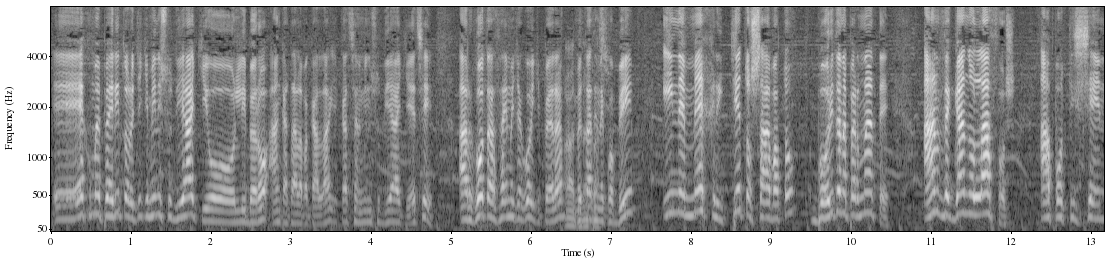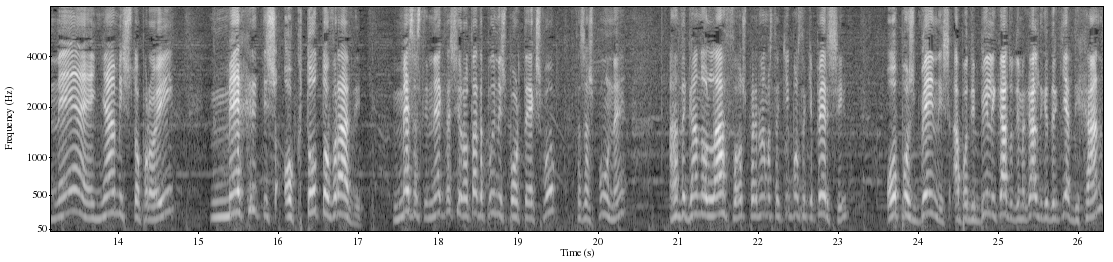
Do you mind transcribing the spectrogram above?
Ε, έχουμε περίπτωρο εκεί και μείνει στουντιάκι ο Λίμπερο, αν κατάλαβα καλά, και κάτσε να μείνει στουντιάκι, έτσι. Αργότερα θα είμαι και εγώ εκεί πέρα, Άντε, μετά να την πας. εκπομπή. Είναι μέχρι και το Σάββατο, μπορείτε να περνάτε. Αν δεν κάνω λάθος, από τις 9-9.30 το πρωί μέχρι τις 8 το βράδυ. Μέσα στην έκθεση ρωτάτε πού είναι η Sport Expo, θα σας πούνε. Αν δεν κάνω λάθος, πρέπει να είμαστε εκεί που ήμασταν και πέρσι, Όπως μπαίνεις από την πύλη κάτω, τη μεγάλη την κεντρική από τη Χάνθ,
